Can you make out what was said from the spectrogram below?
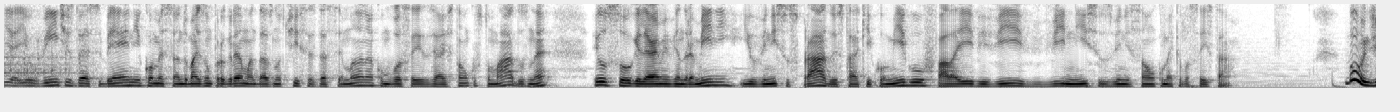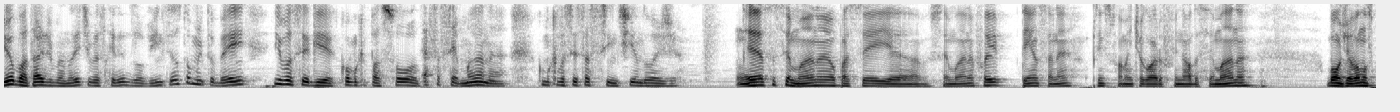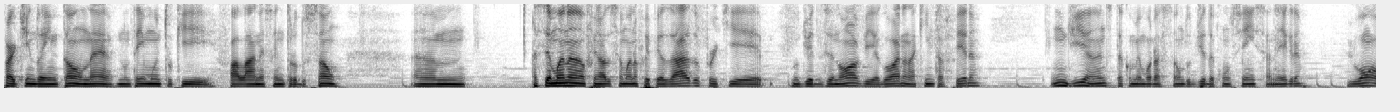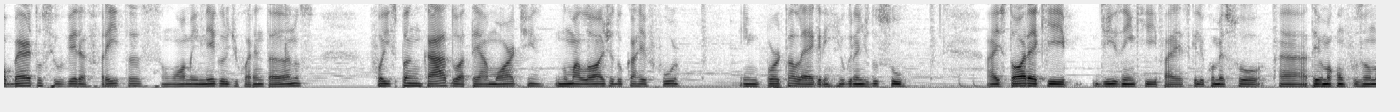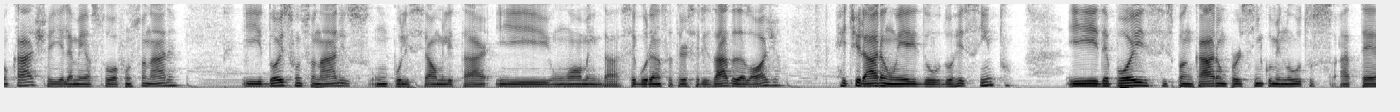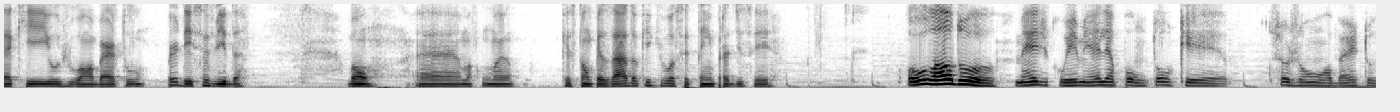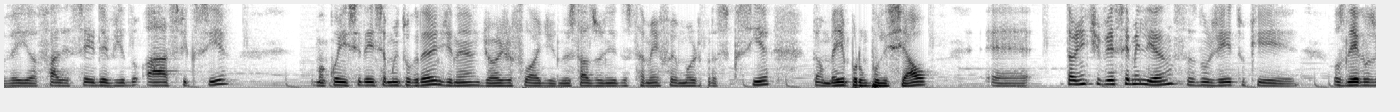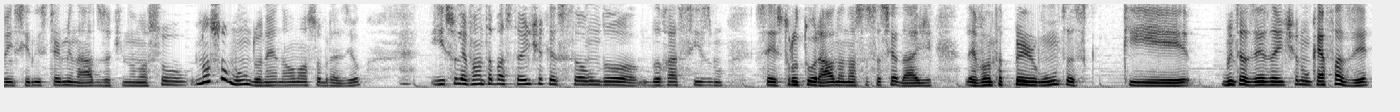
E aí, ouvintes do SBN, começando mais um programa das notícias da semana, como vocês já estão acostumados, né? Eu sou o Guilherme Vendramini e o Vinícius Prado está aqui comigo. Fala aí, Vivi, Vinícius, Vinição, como é que você está? Bom dia, boa tarde, boa noite, meus queridos ouvintes. Eu estou muito bem. E você, Gui, como que passou essa semana? Como que você está se sentindo hoje? Essa semana eu passei, a semana foi tensa, né? Principalmente agora o final da semana. Bom, já vamos partindo aí então, né? Não tem muito o que falar nessa introdução. Um, a semana, o final da semana foi pesado porque no dia 19, agora na quinta-feira, um dia antes da comemoração do Dia da Consciência Negra, João Alberto Silveira Freitas, um homem negro de 40 anos, foi espancado até a morte numa loja do Carrefour em Porto Alegre, Rio Grande do Sul. A história é que dizem que parece que ele começou, uh, teve uma confusão no caixa e ele ameaçou a funcionária e dois funcionários, um policial militar e um homem da segurança terceirizada da loja, retiraram ele do, do recinto e depois espancaram por cinco minutos até que o João Alberto perdesse a vida. Bom, é uma, uma questão pesada, o que, que você tem para dizer? O laudo médico ML apontou que o Sr. João Alberto veio a falecer devido à asfixia uma coincidência muito grande, né? George Floyd nos Estados Unidos também foi morto por asfixia, também por um policial. É, então a gente vê semelhanças no jeito que os negros vêm sendo exterminados aqui no nosso, nosso mundo, né? Não no nosso Brasil. E isso levanta bastante a questão do, do racismo ser estrutural na nossa sociedade. Levanta perguntas que muitas vezes a gente não quer fazer.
